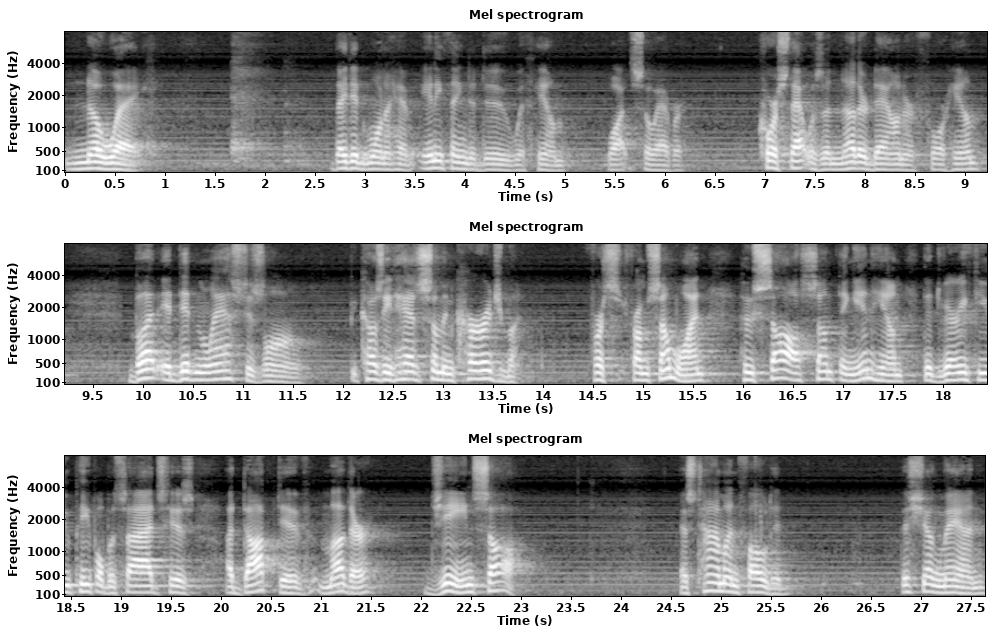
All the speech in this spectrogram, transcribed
No way. They didn't want to have anything to do with him whatsoever. Of course, that was another downer for him, but it didn't last as long because he'd had some encouragement for, from someone who saw something in him that very few people besides his adoptive mother, Jean, saw. As time unfolded, this young man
